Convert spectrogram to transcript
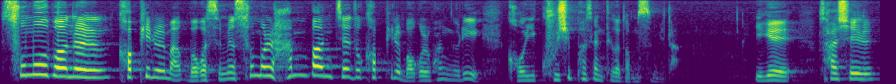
스무 번을 커피를 마- 먹었으면 스물한 번째도 커피를 먹을 확률이 거의 90%가 넘습니다. 이게 사실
